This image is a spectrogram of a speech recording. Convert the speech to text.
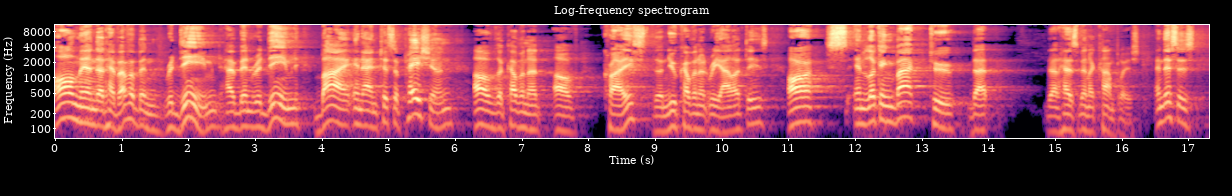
all men that have ever been redeemed have been redeemed by in anticipation of the covenant of Christ, the new covenant realities, or in looking back to that that has been accomplished. And this is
